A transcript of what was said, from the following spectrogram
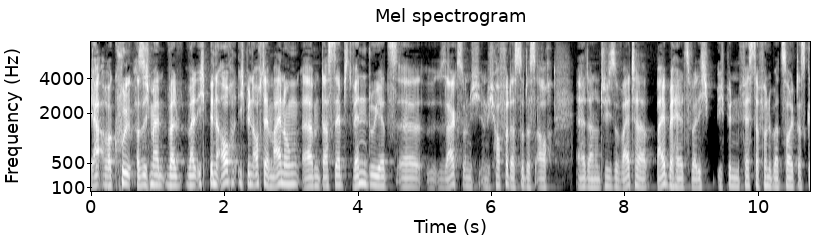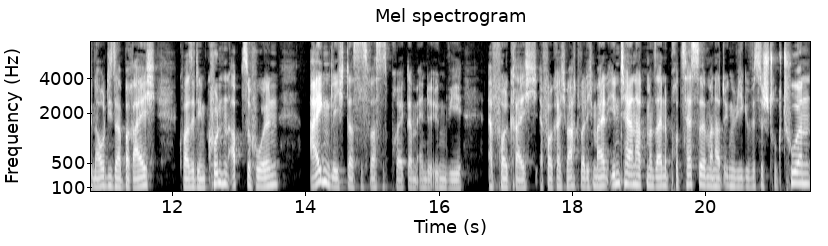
Ja, aber cool. Also ich meine, weil, weil ich bin auch, ich bin auch der Meinung, ähm, dass selbst wenn du jetzt äh, sagst, und ich, und ich hoffe, dass du das auch äh, dann natürlich so weiter beibehältst, weil ich, ich bin fest davon überzeugt, dass genau dieser Bereich, quasi den Kunden abzuholen, eigentlich das ist, was das Projekt am Ende irgendwie erfolgreich, erfolgreich macht, weil ich meine, intern hat man seine Prozesse, man hat irgendwie gewisse Strukturen,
